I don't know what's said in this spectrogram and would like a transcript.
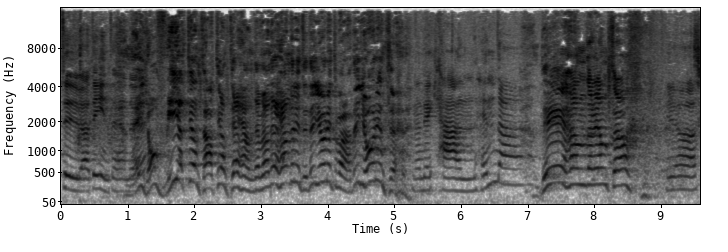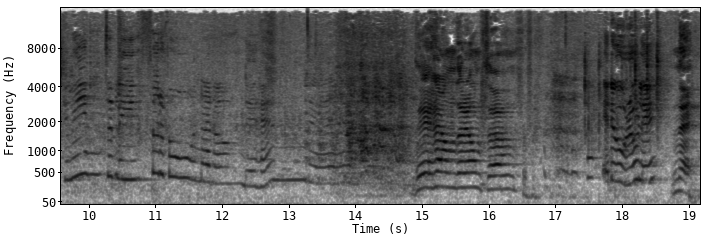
Vet du att det inte händer? Nej, jag vet inte att det inte händer, men det händer inte. Det gör det inte bara. Det gör det inte. Men det kan hända. Det händer inte. Jag skulle inte bli förvånad om det hände. Det händer inte. Är du orolig? Nej,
